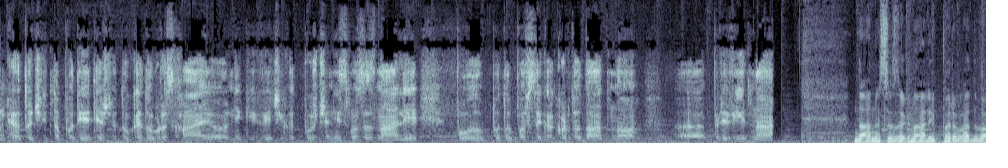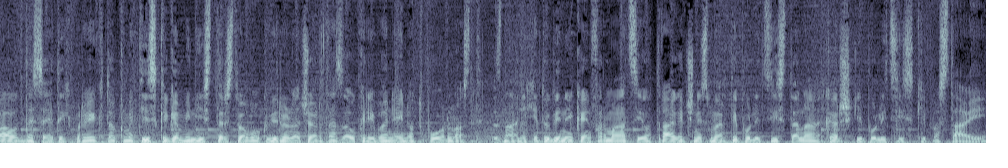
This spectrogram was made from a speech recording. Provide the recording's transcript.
enkrat očitno podjetje še dokaj dobro shajajo, nekih večjih odpuščanj nismo zaznali, bodo pa vsekakor dodatno e, previdna. Danes so zagnali prva dva od desetih projektov kmetijskega ministrstva v okviru načrta za ukrevanje in odpornost. Znanih je tudi nekaj informacij o tragični smrti policista na krški policijski postaji.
